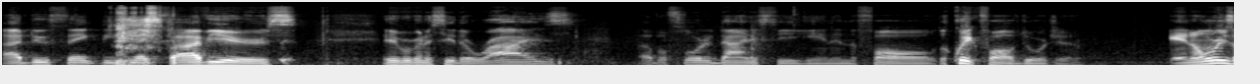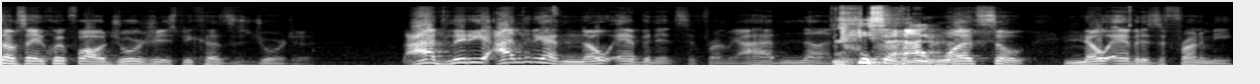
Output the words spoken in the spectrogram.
I do think these next five years, we're gonna see the rise of a Florida dynasty again in the fall, the quick fall of Georgia. And the only reason I'm saying quick fall of Georgia is because it's Georgia. I have literally, I literally have no evidence in front of me. I have none, none whatsoever. No evidence in front of me,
